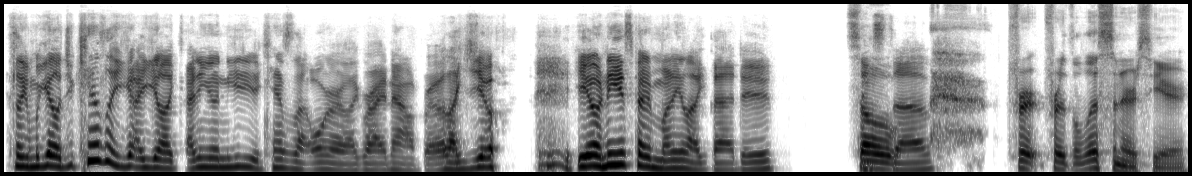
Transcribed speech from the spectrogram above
"It's like Miguel, did you cancel? You got you like I need need you to cancel that order like right now, bro. Like you, you don't need to spend money like that, dude." So stuff. for for the listeners here,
